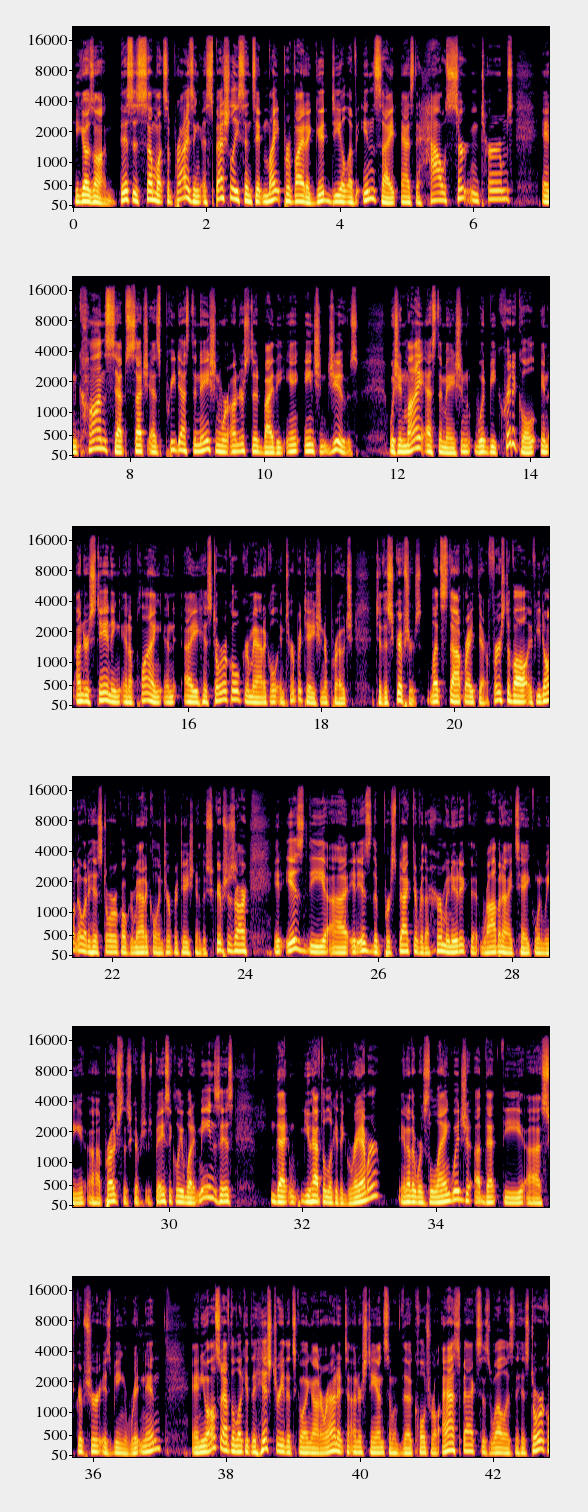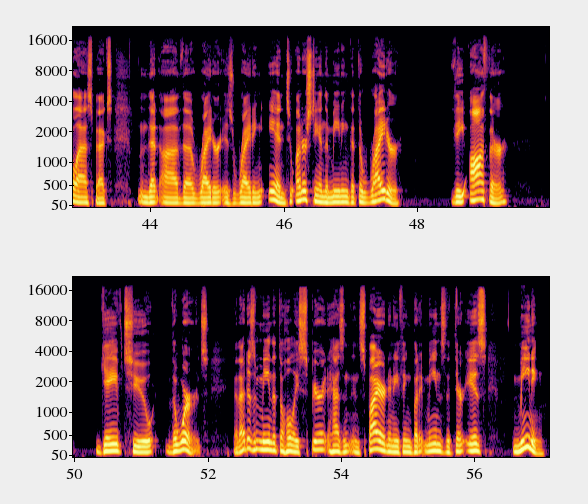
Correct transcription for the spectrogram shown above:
He goes on, This is somewhat surprising, especially since it might provide a good deal of insight as to how certain terms and concepts, such as predestination, were understood by the ancient Jews which in my estimation would be critical in understanding and applying an, a historical grammatical interpretation approach to the scriptures. Let's stop right there. First of all, if you don't know what a historical grammatical interpretation of the scriptures are, it is the uh, it is the perspective or the hermeneutic that Rob and I take when we uh, approach the scriptures. Basically, what it means is that you have to look at the grammar, in other words, language uh, that the uh, scripture is being written in. And you also have to look at the history that's going on around it to understand some of the cultural aspects as well as the historical aspects that uh, the writer is writing in to understand the meaning that the writer, the author, gave to the words. Now, that doesn't mean that the Holy Spirit hasn't inspired anything, but it means that there is meaning.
